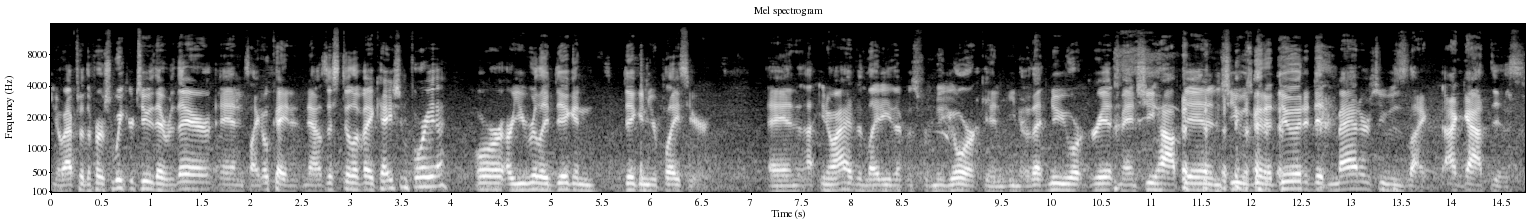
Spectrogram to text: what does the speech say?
you know, after the first week or two, they were there, and it's like, okay, now is this still a vacation for you, or are you really digging digging your place here? And uh, you know, I had the lady that was from New York, and you know that New York grit, man. She hopped in and she was going to do it. It didn't matter. She was like, "I got this."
